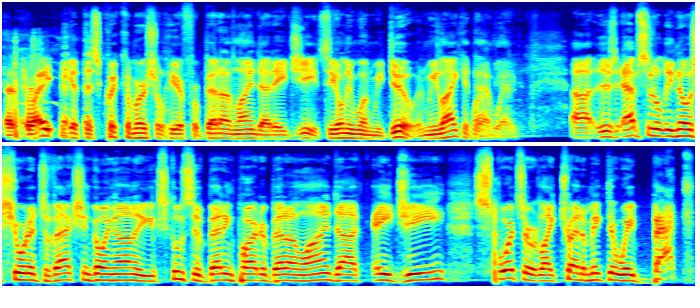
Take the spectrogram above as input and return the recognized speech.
That's right. We get this quick commercial here for betonline.ag. It's the only one we do, and we like it that way. Uh, there's absolutely no shortage of action going on. The exclusive betting partner, betonline.ag. Sports are like trying to make their way back.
